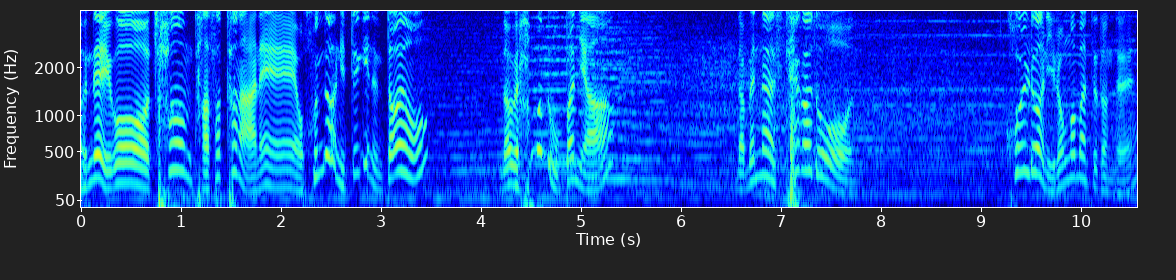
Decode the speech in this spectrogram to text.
근데 이거 처음 다섯 턴 안에 혼돈이 뜨기는 떠요? 나 왜 한 번도 못 봤냐? 나 맨날 스테가돈 콜드원 이런 것만 뜨던데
